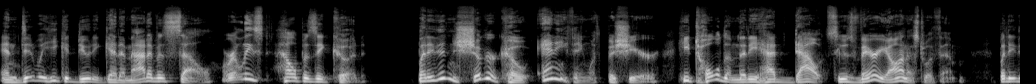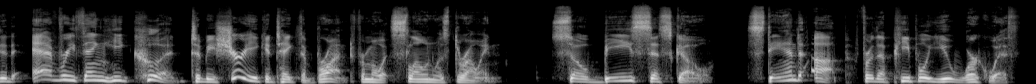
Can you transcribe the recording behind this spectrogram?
and did what he could do to get him out of his cell, or at least help as he could. But he didn't sugarcoat anything with Bashir. He told him that he had doubts. He was very honest with him. But he did everything he could to be sure he could take the brunt from what Sloan was throwing. So be Sisko. Stand up for the people you work with.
